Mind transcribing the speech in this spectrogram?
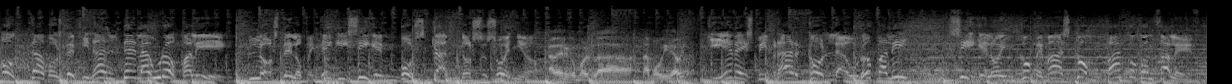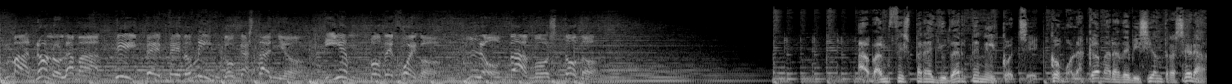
octavos de final de la Europa League. Los de Lopetegui siguen buscando su sueño. A ver cómo es la, movida hoy. ¿Quieres vibrar con la Europa League? Síguelo en Cope Más con Paco González, Manolo Lama y Pepe Domingo Castaño. Tiempo de juego. Lo damos todo. Avances para ayudarte en el coche, como la cámara de visión trasera.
